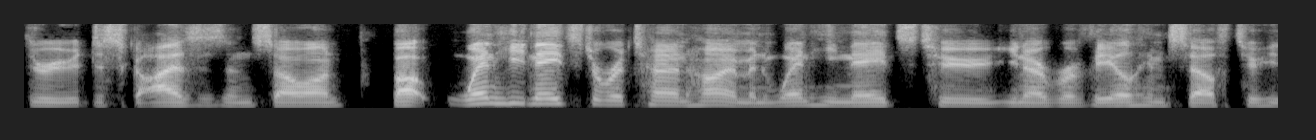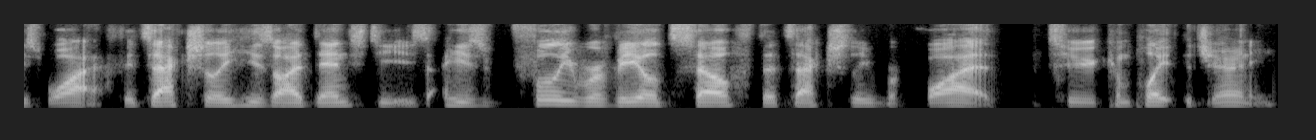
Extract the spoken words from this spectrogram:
through disguises and so on. But when he needs to return home and when he needs to, you know, reveal himself to his wife, it's actually his identity, his, fully revealed self that's actually required to complete the journey.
